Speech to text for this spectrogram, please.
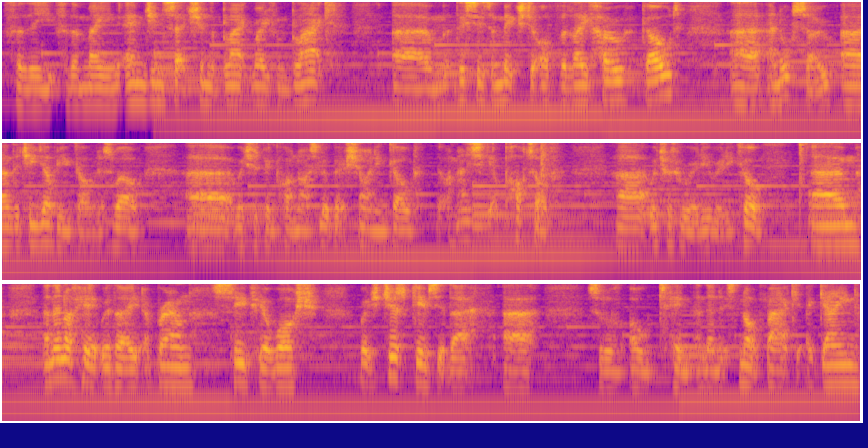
for the for the main engine section, the black Raven Black. Um, this is a mixture of Vallejo gold uh, and also uh, the GW gold as well, uh, which has been quite nice, a little bit of shining gold that I managed to get a pot of uh, which was really really cool um, and then I've hit it with a, a, brown sepia wash which just gives it that uh, sort of old tint and then it's knocked back again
